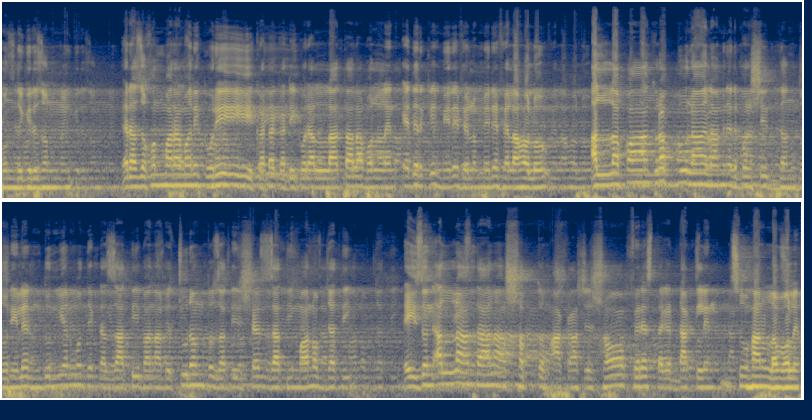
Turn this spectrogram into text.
বন্দীগীর জন্য। এরা যখন মারামারি করে কাটাকাটি করে আল্লাহ তাআলা বললেন এদেরকে মেরে ফেলো মেরে ফেলা হলো আল্লাহ পাক রব্বুল আলামিনের পর সিদ্ধান্ত নিলেন দুনিয়ার মধ্যে একটা জাতি বানাবে চূড়ান্ত জাতি শেষ জাতি মানব জাতি এই জন্য আল্লাহ তাআলা সপ্তম আকাশে সব ফেরেশতাকে ডাকলেন সুবহানাল্লাহ বলেন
